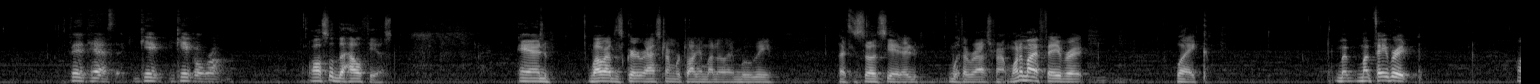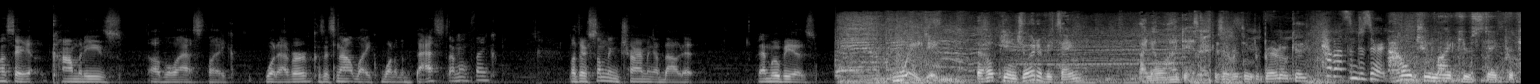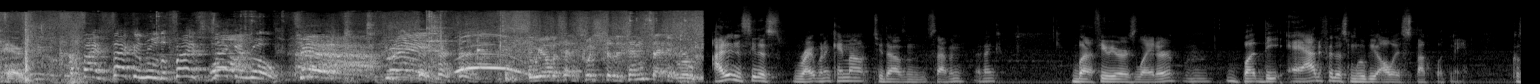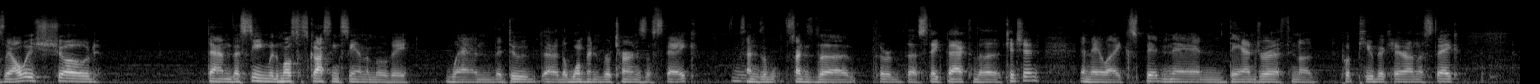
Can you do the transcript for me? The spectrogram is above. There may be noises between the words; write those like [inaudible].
Fantastic. You can't you can't go wrong. Also the healthiest. And while we're at this great restaurant, we're talking about another movie that's associated with a restaurant. One of my favorite, like, my, my favorite, I want to say comedies of the last, like, whatever, because it's not, like, one of the best, I don't think. But there's something charming about it. That movie is. Waiting. I hope you enjoyed everything. I know I did. Is everything prepared okay? How about some dessert? How would you like your steak prepared? The five second rule, the five second rule. Two, three. [laughs] We almost had to switch to the 10 second rule. I didn't see this right when it came out, 2007, I think, but a few years later. Mm-hmm. But the ad for this movie always stuck with me because they always showed them the scene with the most disgusting scene in the movie when the dude, uh, the woman returns the steak, sends the sends the, the the steak back to the kitchen, and they like spitting in dandruff and uh, put pubic hair on the steak.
